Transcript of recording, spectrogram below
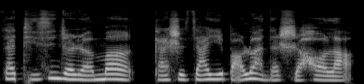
在提醒着人们。该是加以保暖的时候了，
